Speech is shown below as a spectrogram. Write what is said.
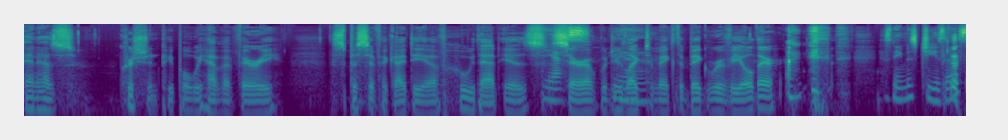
And as Christian people, we have a very specific idea of who that is. Yes. Sarah, would you like to make the big reveal there? his name is jesus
